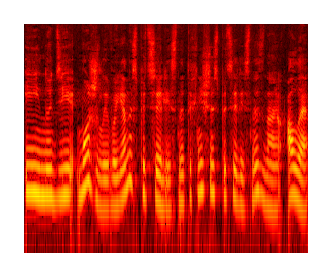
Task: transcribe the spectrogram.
іноді можливо, я не спеціаліст, не технічний спеціаліст, не знаю, але.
